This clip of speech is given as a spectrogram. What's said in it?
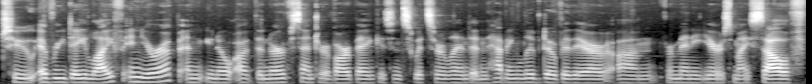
to everyday life in Europe. And, you know, uh, the nerve center of our bank is in Switzerland. And having lived over there um, for many years myself,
